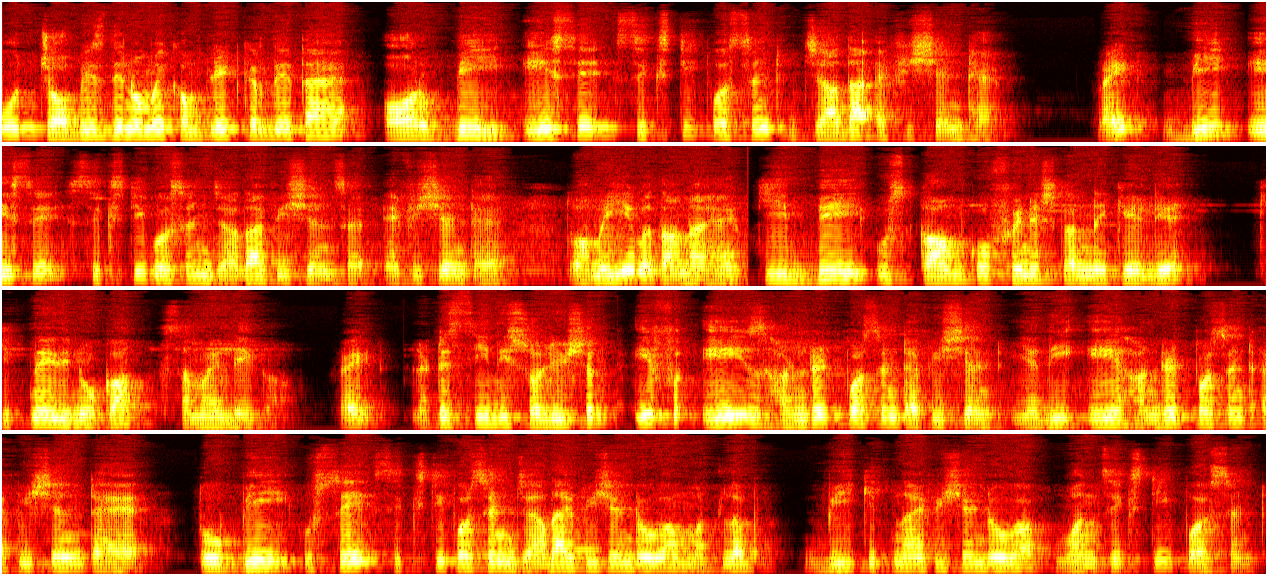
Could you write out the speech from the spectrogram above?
को 24 दिनों में कंप्लीट कर देता है और b a से 60% ज़्यादा एफिशिएंट है राइट बी ए से 60 परसेंट ज़्यादा एफिशिएंट है है तो हमें ये बताना है कि बी उस काम को फिनिश करने के लिए कितने दिनों का समय लेगा right let is see the solution if A is hundred percent efficient यदि ए हंड्रेड परसेंट एफिशियंट है तो बी उससे सिक्सटी परसेंट ज़्यादा एफिशिएंट होगा मतलब बी कितना एफिशिएंट होगा? One sixty percent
